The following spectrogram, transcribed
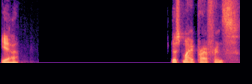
Yeah. Just my preference.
